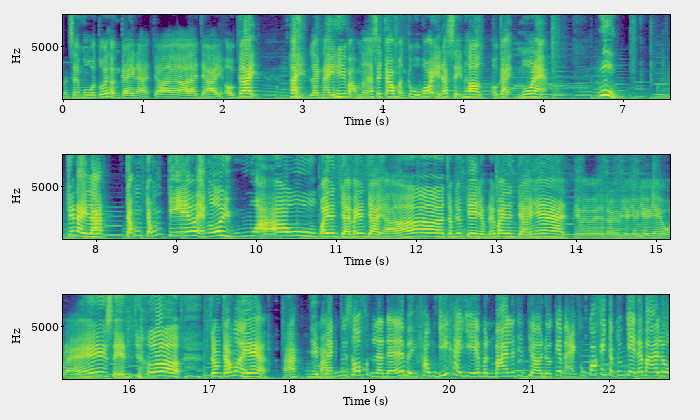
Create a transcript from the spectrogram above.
mình sẽ mua túi thần cây nè. Trời ơi là trời. Ok. Hay lần này hy vọng là nó sẽ cho mình cái bộ bói gì đó xịn hơn. Ok mua nè. Uh, cái này là chống chống che các bạn ơi. Wow. Bay lên trời bay lên trời. Ờ, à trong chống che dùng để bay lên trời nha. Đấy xịn chưa? Trong rồi. che hả? Gì mà nguyên số mình là để bị phong giết hay gì á, mình bay lên trên trời được các bạn cũng có cái trong chống che để bay luôn.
